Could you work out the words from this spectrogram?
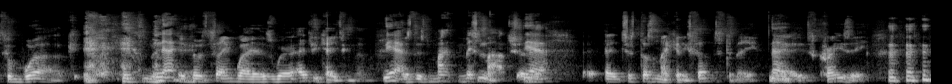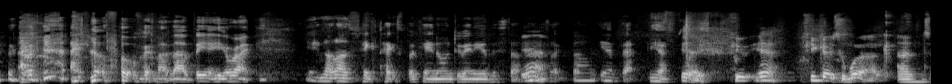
to work in the, No. in the same way as we're educating them. Yeah. There's this ma- mismatch. And Yeah. it, it just doesn't make any sense to me. No. You know, it's crazy. I've not thought of it like that, but yeah, you're right. You're not allowed to take a textbook in or do any other stuff. Yeah. I was like, oh, yeah, but, yeah. Yeah, if you, yeah. If you go to work and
